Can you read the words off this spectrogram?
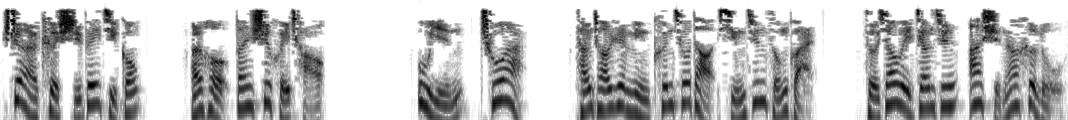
设尔克石碑记功，而后班师回朝。戊寅初二，唐朝任命昆丘道行军总管、左骁卫将军阿史那赫鲁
